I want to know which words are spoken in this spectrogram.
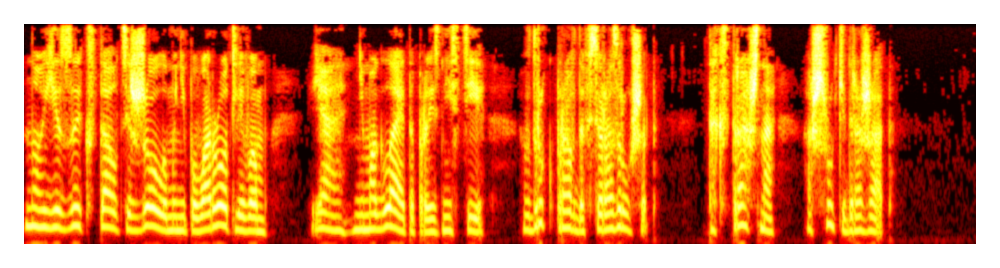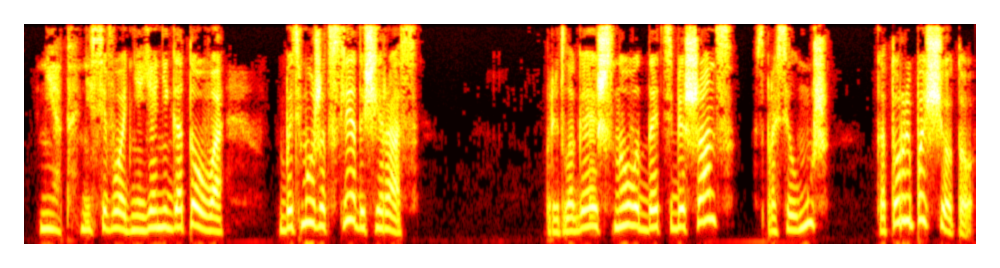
Но язык стал тяжелым и неповоротливым. Я не могла это произнести. Вдруг правда все разрушит. Так страшно, аж руки дрожат. Нет, не сегодня, я не готова. Быть может, в следующий раз. «Предлагаешь снова дать тебе шанс?» — спросил муж. «Который по счету?»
